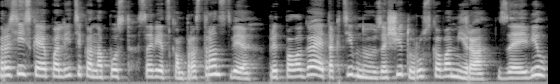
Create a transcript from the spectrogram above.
Российская политика на постсоветском пространстве предполагает активную защиту русского мира, заявил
